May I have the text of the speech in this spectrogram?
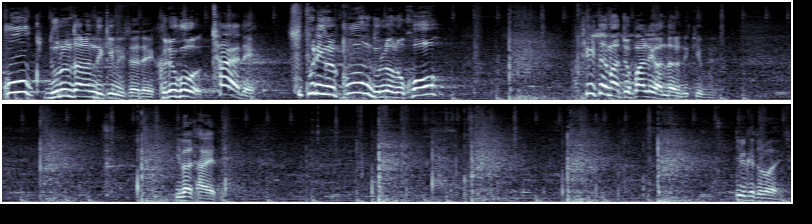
꾹 누른다는 느낌이 있어야 돼. 그리고 차야 돼. 스프링을 꾹 눌러놓고 튈 때만 좀 빨리 간다는 느낌을. 이 발 다 해야 돼. 이렇게 들어와야지.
